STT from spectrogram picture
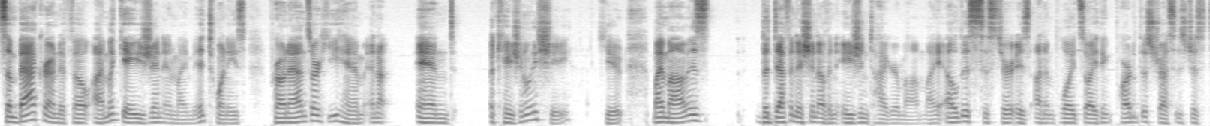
Some background info I'm a Gaysian in my mid 20s. Pronouns are he, him, and, uh, and occasionally she. Cute. My mom is the definition of an Asian tiger mom. My eldest sister is unemployed, so I think part of the stress is just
